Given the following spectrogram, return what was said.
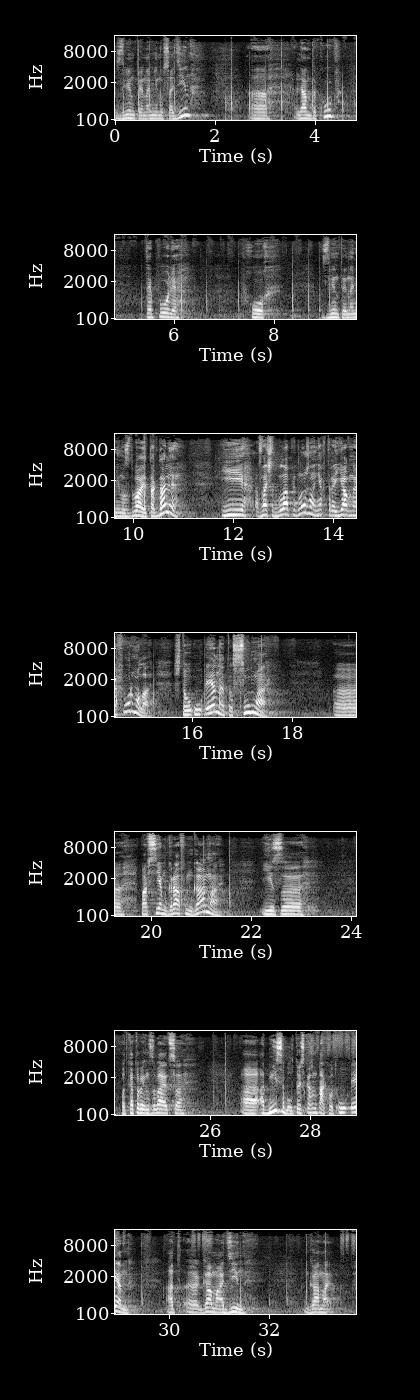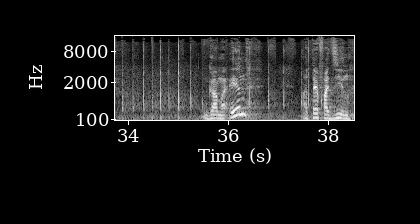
сдвинутое на минус 1. Лямбда куб t поле Хох сдвинутое на минус 2 и так далее. И, значит, была предложена некоторая явная формула, что у n это сумма э, по всем графам гамма из, э, вот, которые называются э, admissible, то есть, скажем так, вот у n от э, гамма 1 гамма гамма n от f1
